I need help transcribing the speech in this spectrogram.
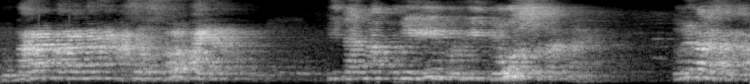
तुकाराम महाराजांना असं स्थळ पाहिलं की त्यांना कुणीही मुलगी देऊ शकत नाही. तुम्ही मला सांगा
